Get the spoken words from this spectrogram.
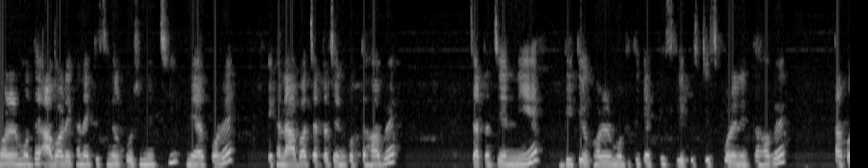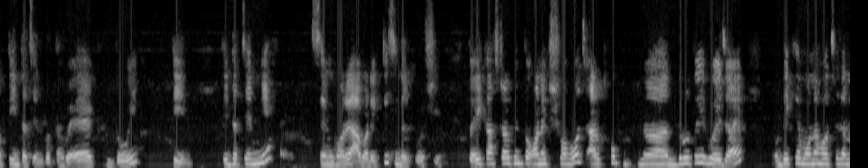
ঘরের মধ্যে আবার এখানে একটি সিঙ্গেল ক্রোশি নিচ্ছি। নেওয়ার পরে এখানে আবার চারটা চেন করতে হবে। চারটা চেন নিয়ে দ্বিতীয় ঘরের মধ্যে থেকে একটি স্লিপ স্টিচ করে নিতে হবে। তারপর তিনটা চেন করতে হবে। এক, দুই, তিন। তিনটা চেন নিয়ে সেম ঘরে আবার একটি সিঙ্গেল ক্রোশি তো এই কাজটাও কিন্তু অনেক সহজ আর খুব দ্রুতই হয়ে যায়। দেখে মনে হচ্ছে যেন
